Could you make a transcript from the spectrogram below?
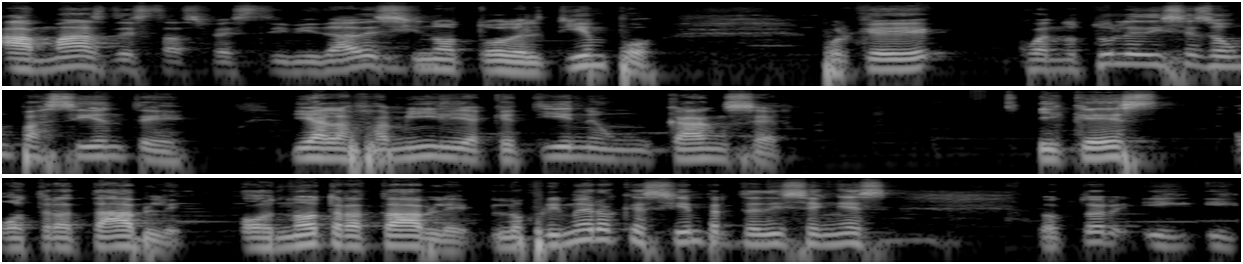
a más de estas festividades, sino todo el tiempo. Porque cuando tú le dices a un paciente y a la familia que tiene un cáncer y que es o tratable o no tratable, lo primero que siempre te dicen es, doctor, ¿y, y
